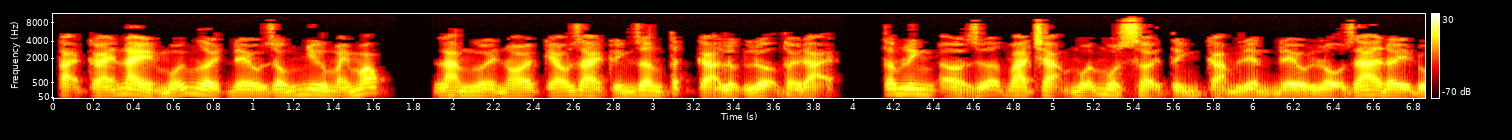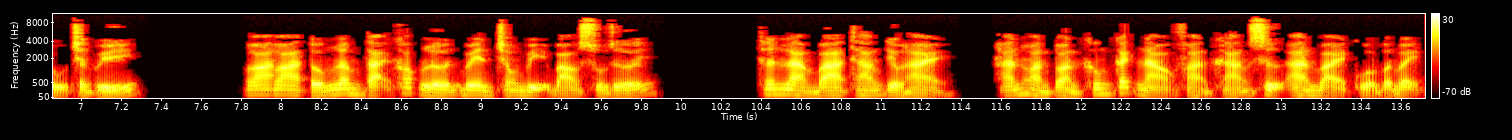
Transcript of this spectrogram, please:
Tại cái này mỗi người đều giống như máy móc, làm người nói kéo dài kính dân tất cả lực lượng thời đại, tâm linh ở giữa va chạm mỗi một sợi tình cảm liền đều lộ ra đầy đủ chân quý. Hoa hoa tống lâm tại khóc lớn bên trong bị báo số dưới. Thân làm ba tháng tiểu hải hắn hoàn toàn không cách nào phản kháng sự an bài của vận mệnh.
